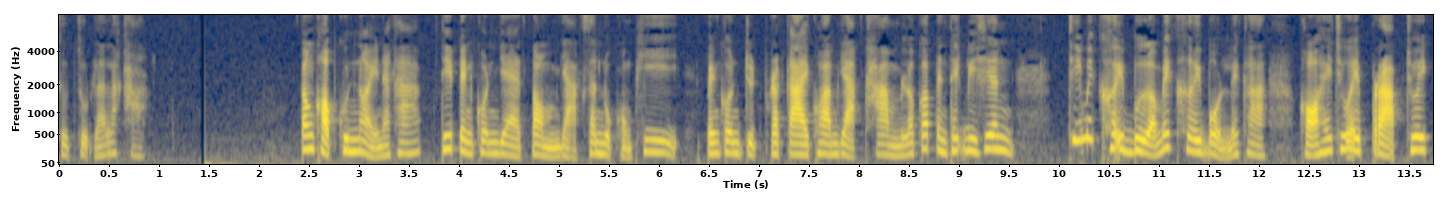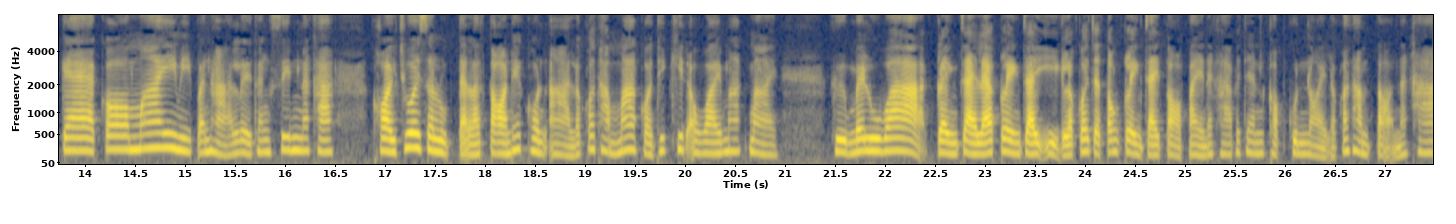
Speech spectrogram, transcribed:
สุดๆแล้วล่ะค่ะ ต้องขอบคุณหน่อยนะคะ ที่เป็นคนแย่ต่อมอยากสนุกของพี่ เป็นคนจุดประกายความอยากทำแล้วก็เป็นเทคนิชเชียนที่ไม่เคยเบื่อไม่เคยบ่นเลยค่ะ ขอให้ช่วยปรับช่วยแก้ก็ไม่มีปัญหาเลยทั้งสิ้นนะคะ คอยช่วยสรุปแต่ละตอนให้คนอ่าน แล้วก็ทำมากกว่าที่คิดเอาไว้มากมาย คือไม่รู้ว่าเกรงใจแล้วเกรงใจอีก แล้วก็จะต้องเกรงใจต่อไปนะคะ เพราะฉะนั้นขอบคุณหน่อยแล้วก็ทำต่อนะคะ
